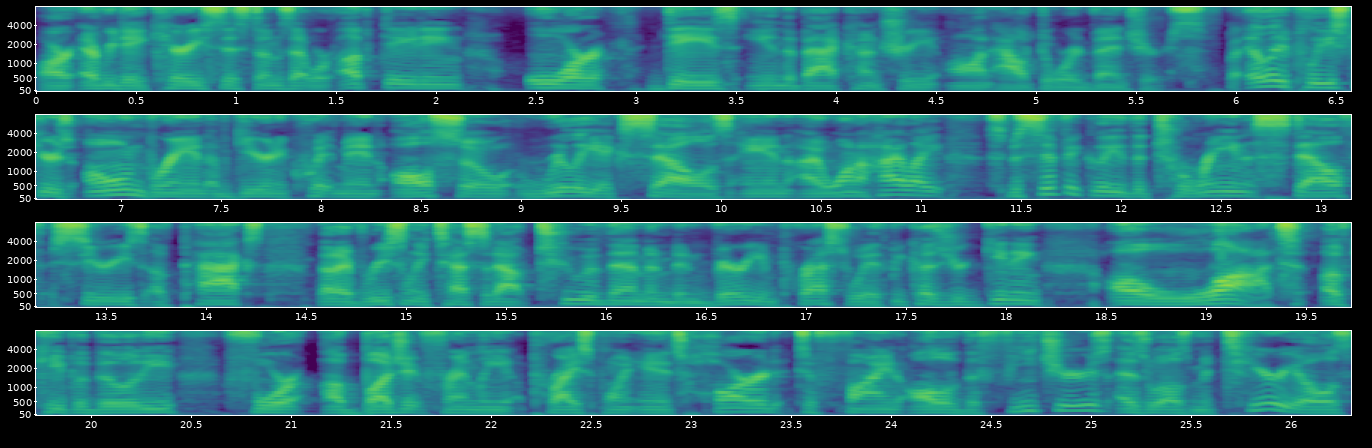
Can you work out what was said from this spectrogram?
our everyday carry systems that we're updating, or days in the backcountry on outdoor adventures. But LA Police Gear's own brand of gear and equipment also really excels, and I want to highlight specifically the Terrain Stealth series of packs that I've recently tested out two of them and been very impressed with because you're getting a lot of capability for a budget-friendly price point. and it's hard to find all of the features as well as materials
